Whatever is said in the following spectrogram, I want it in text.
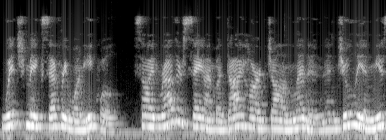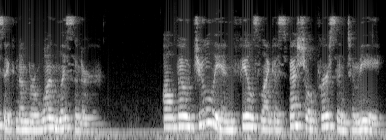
Which makes everyone equal. So I'd rather say I'm a die-hard John Lennon and Julian music number one listener. Although Julian feels like a special person to me.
